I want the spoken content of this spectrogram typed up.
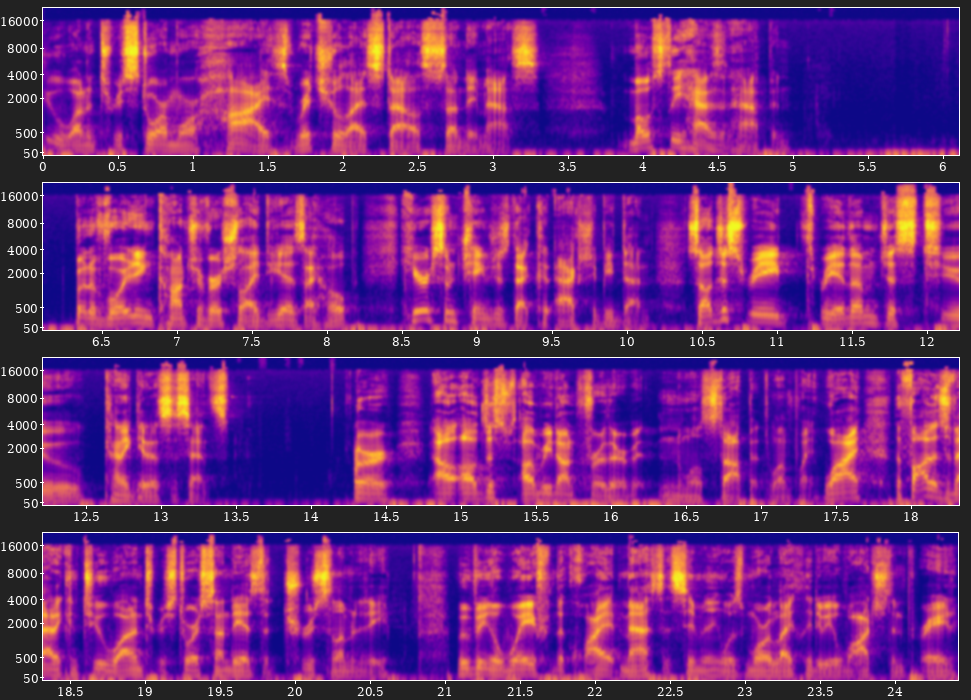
II wanted to restore a more high, ritualized style of Sunday Mass. Mostly hasn't happened. But avoiding controversial ideas, I hope, here are some changes that could actually be done. So, I'll just read three of them just to kind of get us a sense or I'll, I'll just I'll read on further a bit and we'll stop at one point. Why the fathers of Vatican II wanted to restore Sunday as the true solemnity, moving away from the quiet mass that seemingly was more likely to be watched than prayed,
